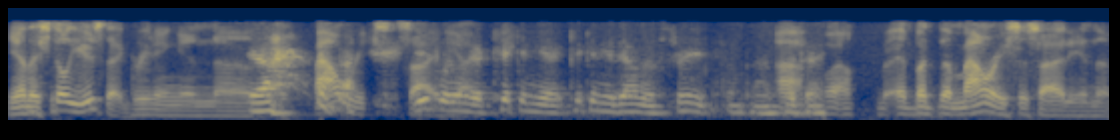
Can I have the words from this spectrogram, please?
Yeah, they still use that greeting in uh, Yeah. Maori society. Usually they're kicking you, kicking you down the street. Sometimes. Ah, okay. well, but the Maori society in the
